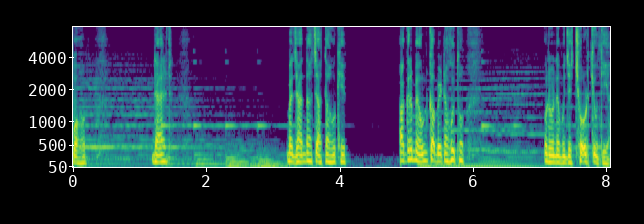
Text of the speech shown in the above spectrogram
Mom dad मैं जानना चाहता हूँ कि अगर मैं उनका बेटा हूँ तो उन्होंने मुझे छोड़ क्यों दिया?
